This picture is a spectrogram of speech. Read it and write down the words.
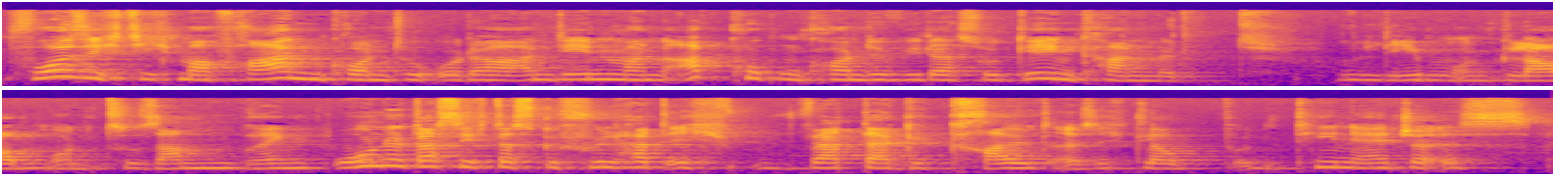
vorsichtig mal fragen konnte oder an denen man abgucken konnte, wie das so gehen kann mit Leben und Glauben und Zusammenbringen, ohne dass ich das Gefühl hatte, ich werde da gekrallt. Also ich glaube, ein Teenager ist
